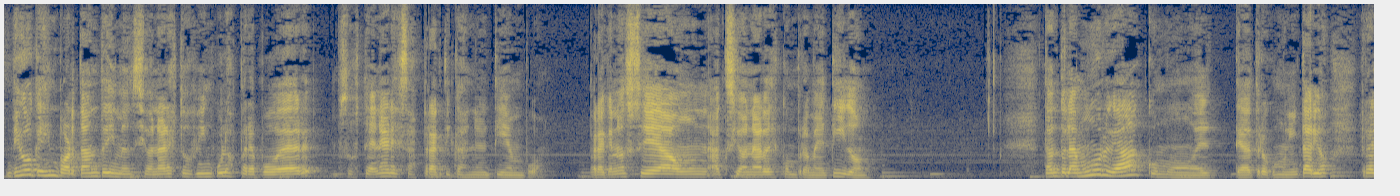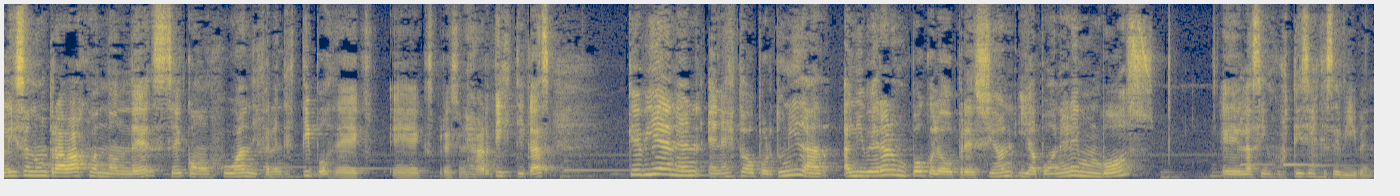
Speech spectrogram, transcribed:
Digo que es importante dimensionar estos vínculos para poder sostener esas prácticas en el tiempo, para que no sea un accionar descomprometido, tanto la murga como el teatro comunitario realizan un trabajo en donde se conjugan diferentes tipos de eh, expresiones artísticas que vienen en esta oportunidad a liberar un poco la opresión y a poner en voz eh, las injusticias que se viven.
